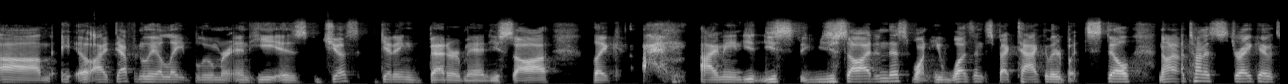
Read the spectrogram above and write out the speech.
um, I definitely a late bloomer, and he is just getting better, man. You saw, like, I mean, you you you saw it in this one. He wasn't spectacular, but still not a ton of strikeouts.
